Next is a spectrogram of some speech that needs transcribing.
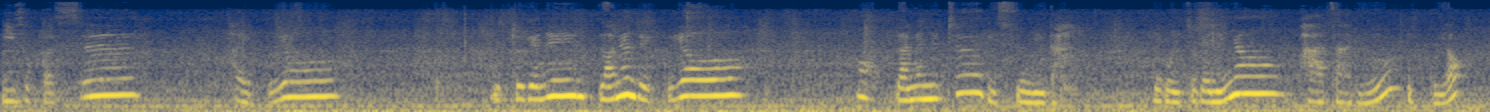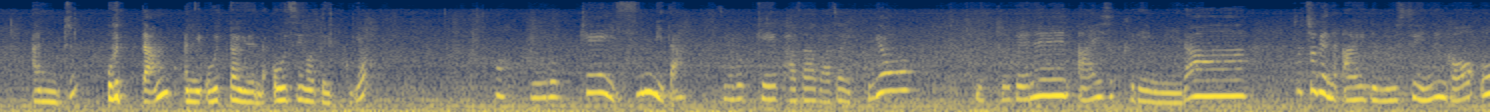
이소가스 다 있고요. 이쪽에는 라면도 있고요. 어, 라면 미트도 있습니다. 그리고 이쪽에는요 가사류 있고요. 안주, 오리땅, 아니 오리땅이 오징어도 있고요. 어, 이렇게 있습니다. 이렇게 바다바다 있고요. 이쪽에는 아이스크림이랑 저쪽에는 아이들 놀수 있는 거고 너무 잘 됐죠? 그리고 이쪽에는 음료가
